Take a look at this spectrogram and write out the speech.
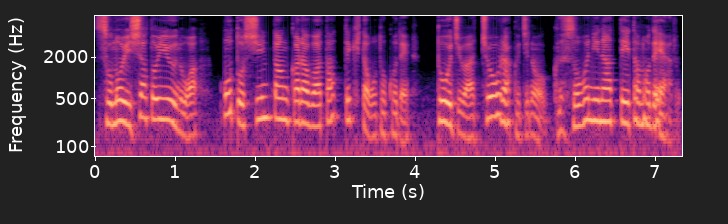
その医者というのは元新丹から渡ってきた男で、当時は長楽寺の愚僧になっていたのである。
